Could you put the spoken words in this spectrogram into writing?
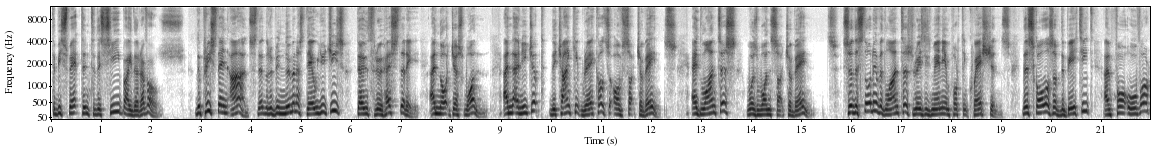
to be swept into the sea by the rivers. The priest then adds that there have been numerous deluges down through history, and not just one, and that in Egypt they try and keep records of such events. Atlantis was one such event. So the story of Atlantis raises many important questions that scholars have debated and fought over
